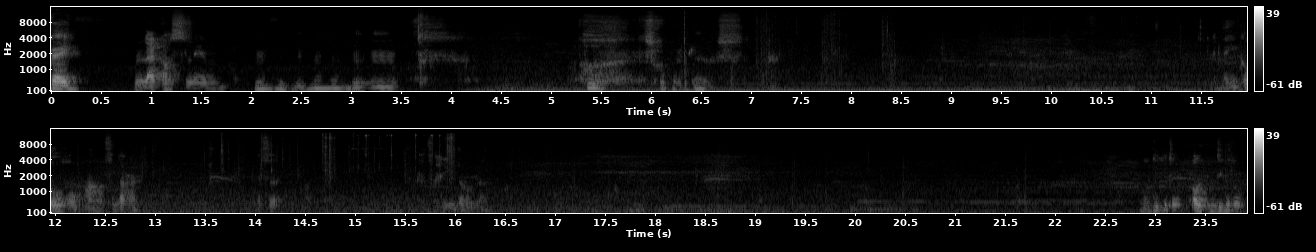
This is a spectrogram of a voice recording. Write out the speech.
Oké, lekker slim. Oh, schop maar de plus. Ik één kogel aan, vandaar. Even. Even reloaden. Moet die kant op? Oh, ik moet die kant op.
